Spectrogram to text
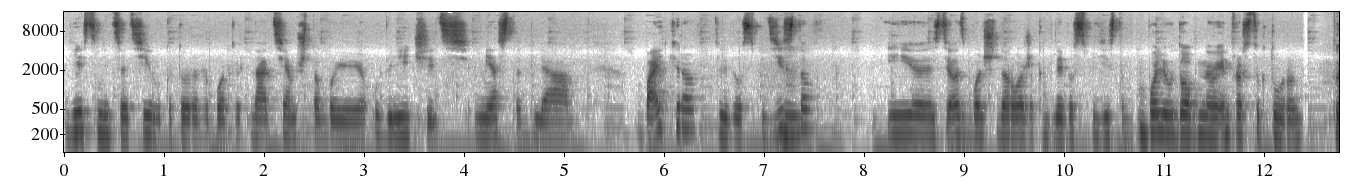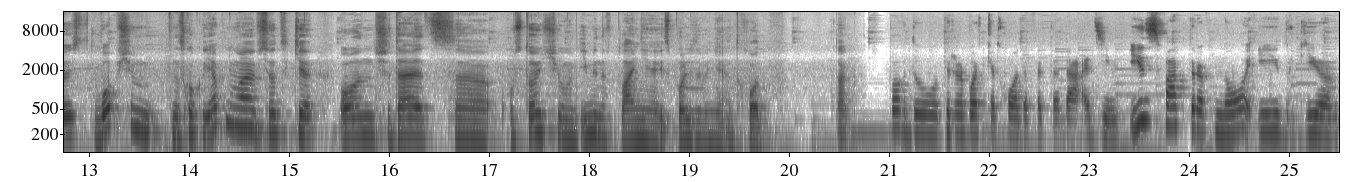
есть инициативы, которые работают над тем, чтобы увеличить место для байкеров, для велосипедистов, mm и сделать больше дорожек для велосипедистов, более удобную инфраструктуру. То есть, в общем, насколько я понимаю, все-таки он считается устойчивым именно в плане использования отходов. Так? По поводу переработки отходов это да, один из факторов, но и другие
